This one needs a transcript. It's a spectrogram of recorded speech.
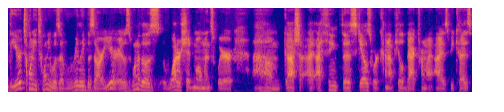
the year 2020 was a really bizarre year. It was one of those watershed moments where, um, gosh, I, I, think the scales were kind of peeled back from my eyes because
